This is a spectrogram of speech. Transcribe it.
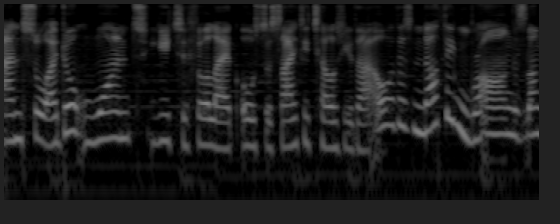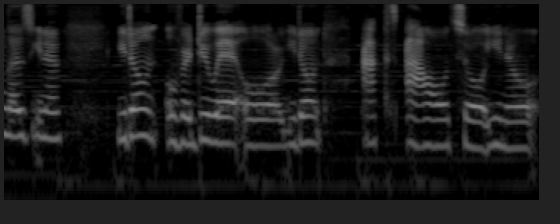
And so, I don't want you to feel like, oh, society tells you that, oh, there's nothing wrong as long as, you know, you don't overdo it or you don't act out or, you know,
